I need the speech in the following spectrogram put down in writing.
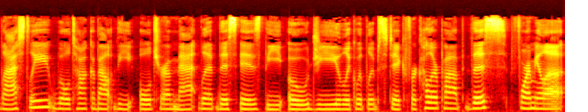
Lastly, we'll talk about the Ultra Matte Lip. This is the OG liquid lipstick for ColourPop. This formula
